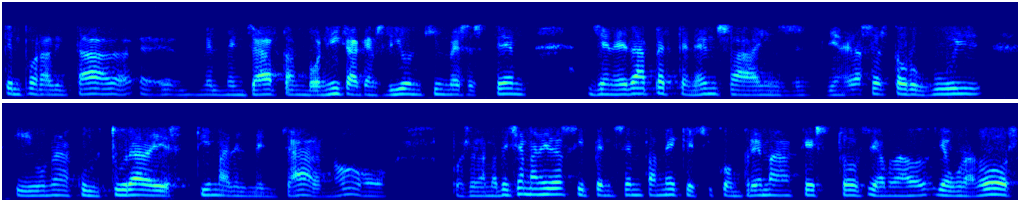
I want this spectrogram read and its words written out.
temporalitat eh, del menjar tan bonica que ens diu en quin mes estem genera pertenença, genera cert orgull i una cultura d'estima del menjar, no? O, pues de la mateixa manera, si pensem també que si comprem aquests llauradors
